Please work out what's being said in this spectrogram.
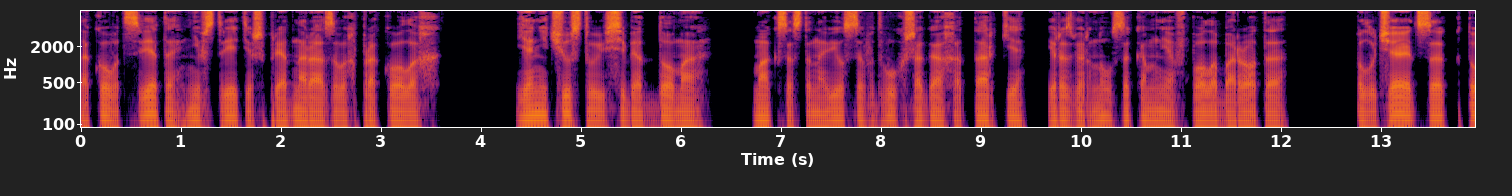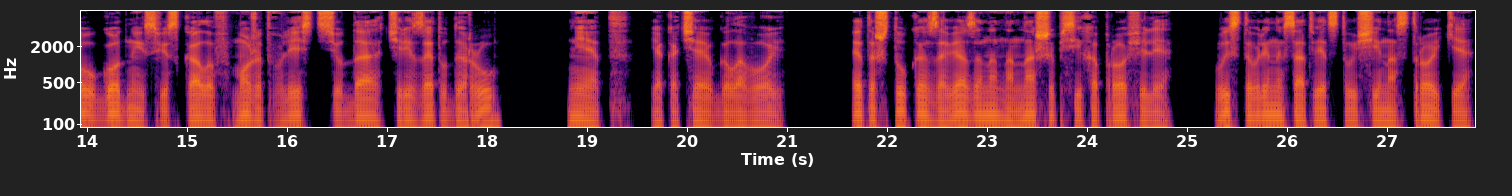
Такого цвета не встретишь при одноразовых проколах. Я не чувствую себя дома. Макс остановился в двух шагах от арки и развернулся ко мне в полоборота. Получается, кто угодно из фискалов может влезть сюда через эту дыру? Нет, я качаю головой. Эта штука завязана на наши психопрофили. Выставлены соответствующие настройки.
